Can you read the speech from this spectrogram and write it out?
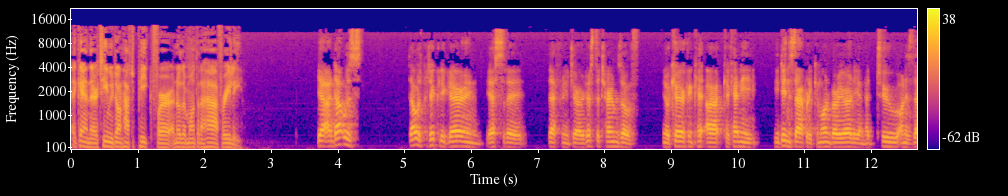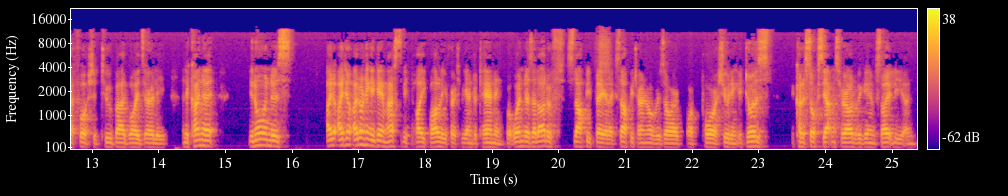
again they're a team who don't have to peak for another month and a half, really. Yeah, and that was that was particularly glaring yesterday. Definitely, Jared. Just in terms of you know, Kieran uh, Kilkenny, he didn't start, but he came on very early and had two on his left foot, had two bad wides early, and it kind of, you know, when there's I, I, don't, I don't think a game has to be high quality for it to be entertaining. But when there's a lot of sloppy play, like sloppy turnovers or, or poor shooting, it does it kind of sucks the atmosphere out of a game slightly. And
